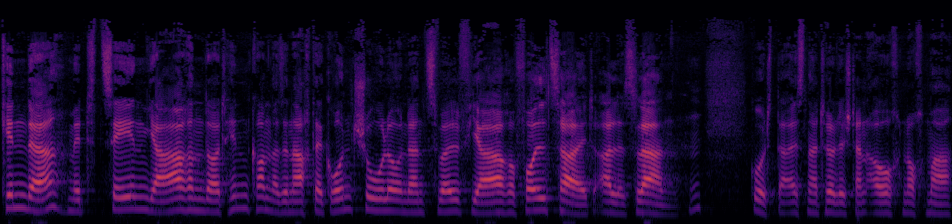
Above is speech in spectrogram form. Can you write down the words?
Kinder mit zehn Jahren dorthin kommen, also nach der Grundschule und dann zwölf Jahre Vollzeit alles lernen. Hm? Gut, da ist natürlich dann auch nochmal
